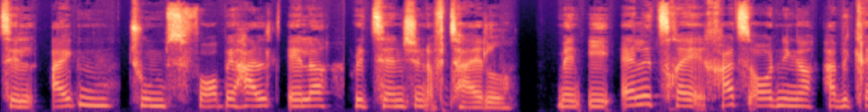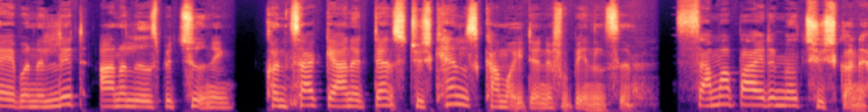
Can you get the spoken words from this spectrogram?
til eigentumsforbehold eller retention of title. Men i alle tre retsordninger har begreberne lidt anderledes betydning. Kontakt gerne Dansk-Tysk Handelskammer i denne forbindelse. Samarbejde med tyskerne.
